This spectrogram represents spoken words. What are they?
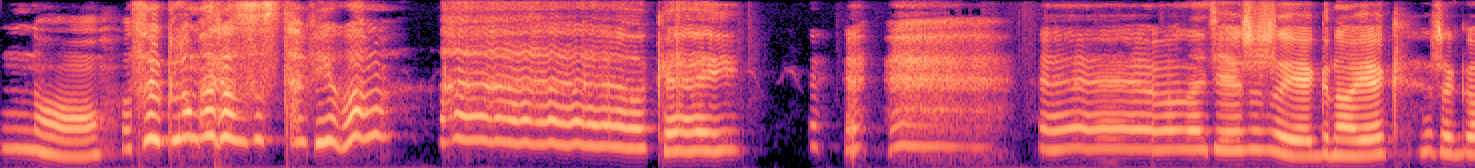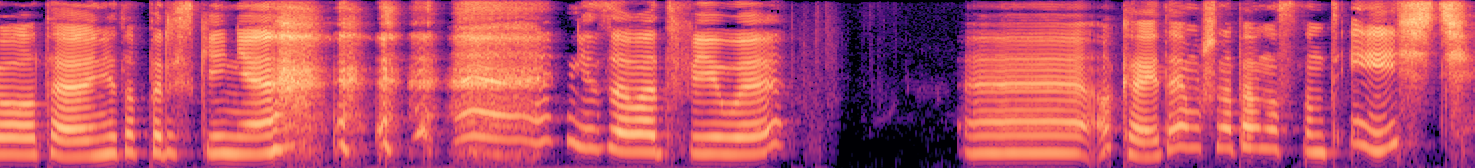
No, o glomera zostawiłam? Okej. Eee, mam nadzieję, że żyje gnojek, że go te nietoperski nie, nie załatwiły. Okej, to ja muszę na pewno stąd iść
